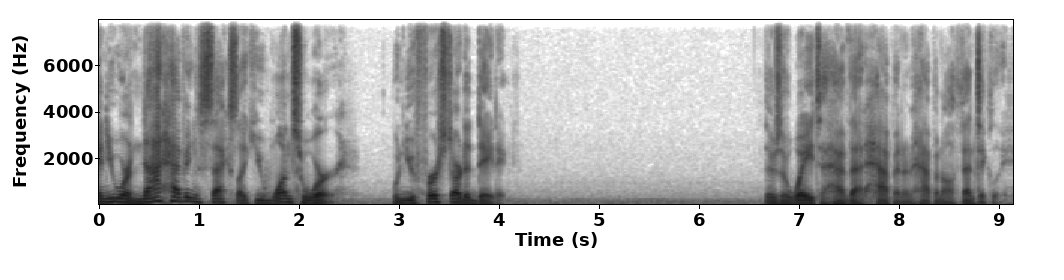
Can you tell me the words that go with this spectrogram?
and you are not having sex like you once were when you first started dating. There's a way to have that happen and happen authentically.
